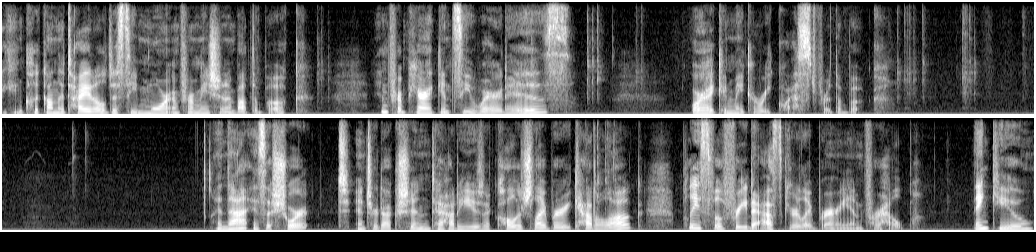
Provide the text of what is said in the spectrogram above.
I can click on the title to see more information about the book. And from here I can see where it is, or I can make a request for the book. And that is a introduction to how to use a college library catalog, please feel free to ask your librarian for help. Thank you.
